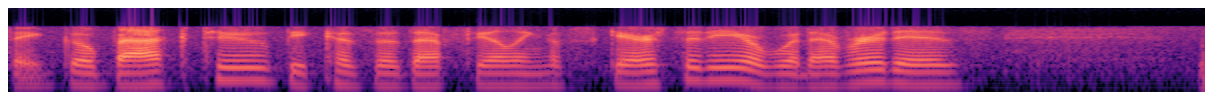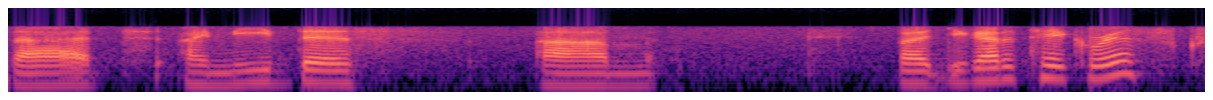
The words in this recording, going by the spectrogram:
they go back to because of that feeling of scarcity or whatever it is that I need this um but you got to take risks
